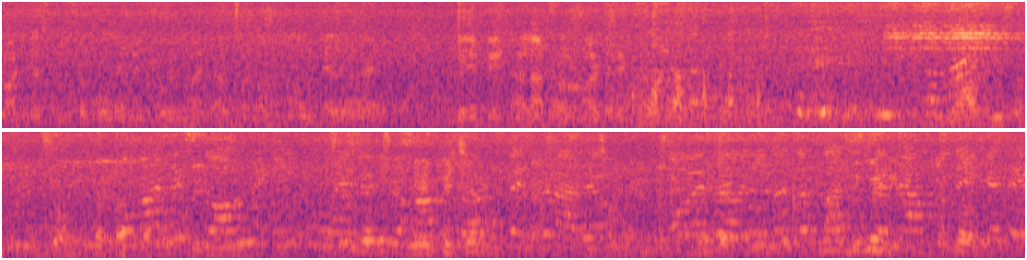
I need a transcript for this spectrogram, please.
नॉट जस्ट टू सपोर्ट में showing my love but also telling that मेरे पेट में लास्ट में एक ये पिक्चर सेंटर आ रहे हो। और यू नो जब आपको देखे थे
